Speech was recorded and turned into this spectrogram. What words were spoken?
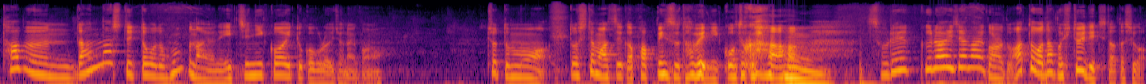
多分、旦那氏と行ったことほんとないよね。1、2回とかぐらいじゃないかな。ちょっともう、どうしても暑いからパッピンス食べに行こうとか、 음. それぐらいじゃないかなと。あとは多分一人で行ってた、私が。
